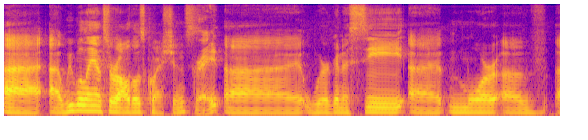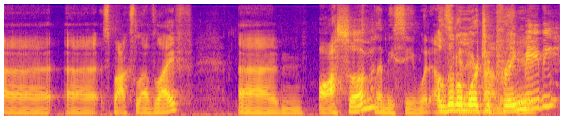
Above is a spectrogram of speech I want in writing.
Uh, uh, we will answer all those questions. Great. Uh, we're going to see uh, more of uh, uh, Spock's love life. Um, awesome. Let me see what else. A little more T'Pring, maybe?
